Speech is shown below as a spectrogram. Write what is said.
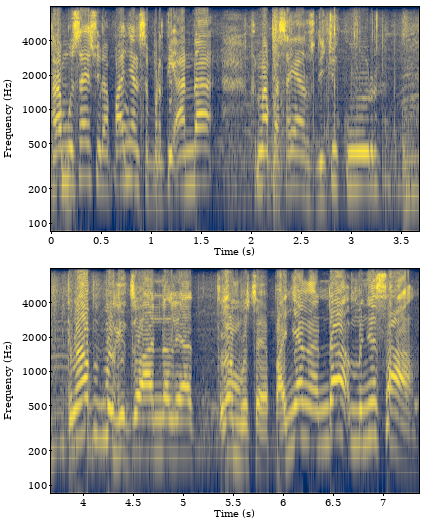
Rambut saya sudah panjang seperti anda. Kenapa saya harus dicukur? Kenapa begitu Anda lihat rambut saya panjang Anda menyesal?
